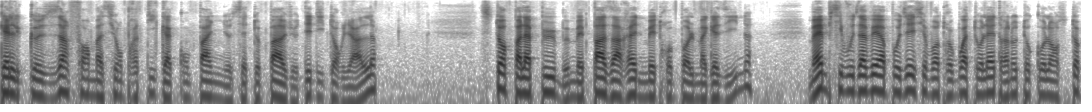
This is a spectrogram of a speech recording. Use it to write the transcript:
Quelques informations pratiques accompagnent cette page d'éditorial. Stop à la pub, mais pas à Rennes Métropole Magazine. Même si vous avez apposé sur votre boîte aux lettres un autocollant Stop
